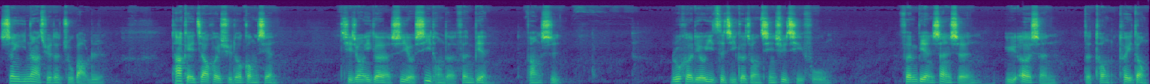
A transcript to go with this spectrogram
圣依纳爵的主保日，他给教会许多贡献，其中一个是有系统的分辨方式，如何留意自己各种情绪起伏。分辨善神与恶神的痛推动，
